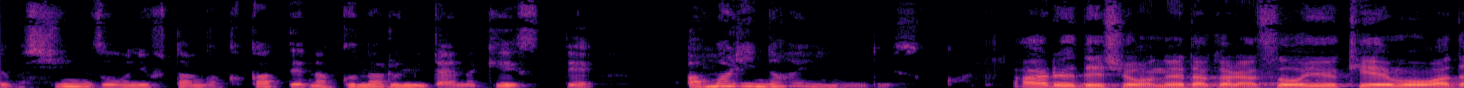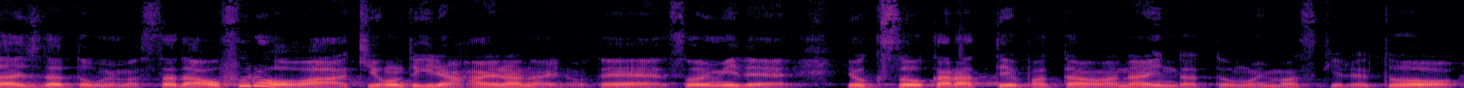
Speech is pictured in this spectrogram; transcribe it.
えば心臓に負担がかかって亡くなるみたいなケースってあまりないんですかね？あるでしょうね。だからそういう啓蒙は大事だと思います。ただお風呂は基本的には入らないので、そういう意味で浴槽からっていうパターンはないんだと思いますけれど、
